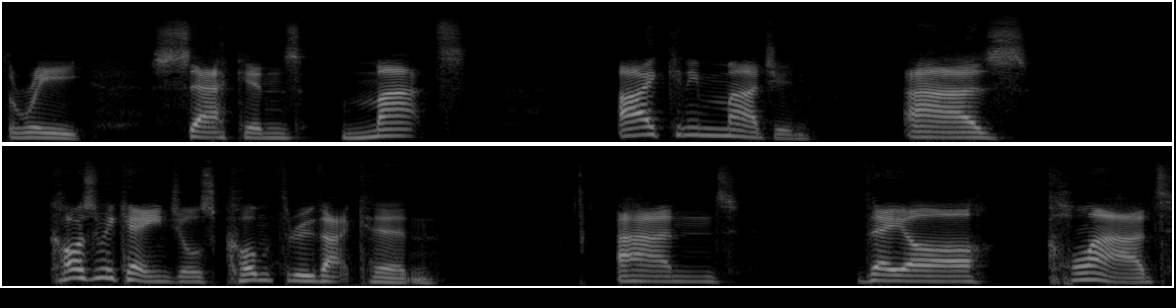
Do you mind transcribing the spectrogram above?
three seconds. Matt, I can imagine as cosmic angels come through that curtain and they are clad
